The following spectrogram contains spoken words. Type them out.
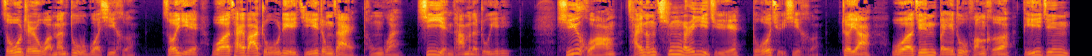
阻止我们渡过西河。所以我才把主力集中在潼关，吸引他们的注意力。徐晃才能轻而易举夺取西河。这样，我军北渡黄河，敌军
